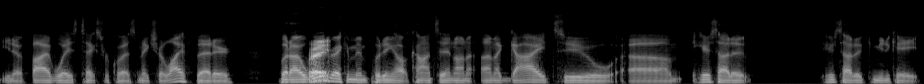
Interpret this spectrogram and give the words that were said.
you know, five ways text requests makes your life better but I would Right. recommend putting out content on on a guide to um, here's how to here's how to communicate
